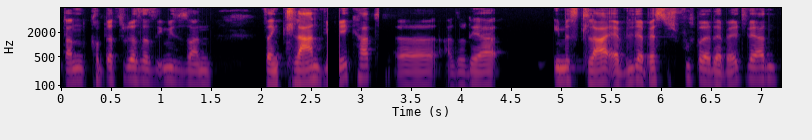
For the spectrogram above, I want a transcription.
dann kommt dazu, dass er irgendwie so seinen, seinen klaren Weg hat. Äh, also der, ihm ist klar, er will der beste Fußballer der Welt werden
